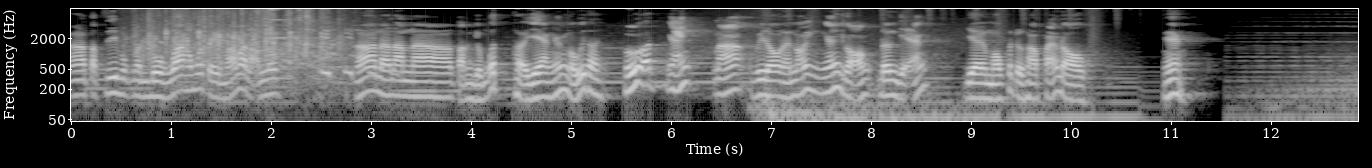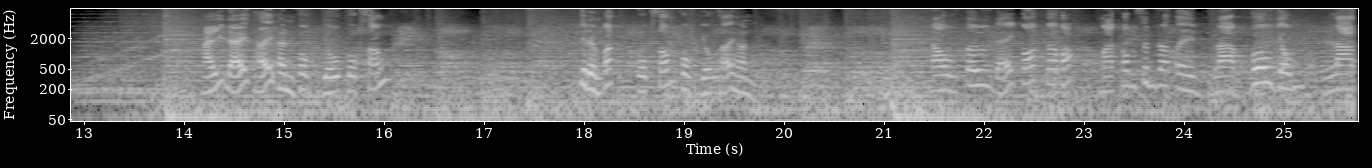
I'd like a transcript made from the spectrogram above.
à, tập gym một mình buồn quá không có tiền mở máy lạnh luôn. Đó nên anh à, tận dụng ít thời gian ngắn ngủi thôi. Hứa ít ngắn. Đó video này nói ngắn gọn đơn giản. Về một cái trường hợp phản đồ. Nha. Hãy để thể hình phục vụ cuộc sống. Chứ đừng bắt cuộc sống phục vụ thể hình. Đầu tư để có cơ bắp mà không sinh ra tiền là vô dụng là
